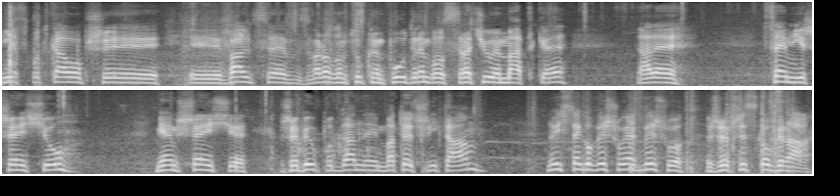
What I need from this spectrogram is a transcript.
nie spotkało przy y, walce z warozą cukrem pudrem, bo straciłem matkę, ale w całym nieszczęściu miałem szczęście, że był poddany matecznik tam. No i z tego wyszło jak wyszło, że wszystko gra.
